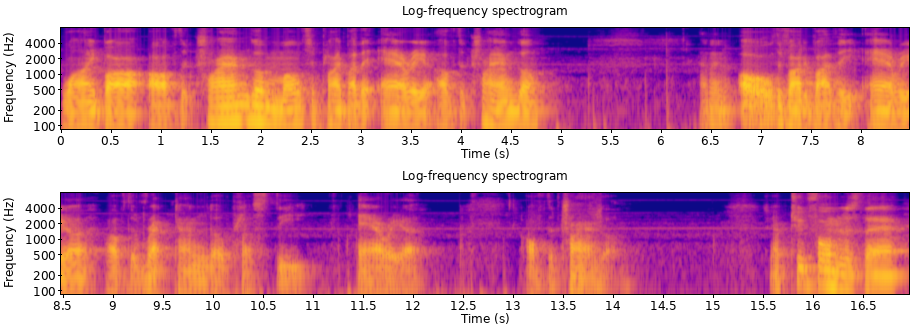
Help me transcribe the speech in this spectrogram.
y bar of the triangle multiplied by the area of the triangle and then all divided by the area of the rectangle plus the area of the triangle. So you have two formulas there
